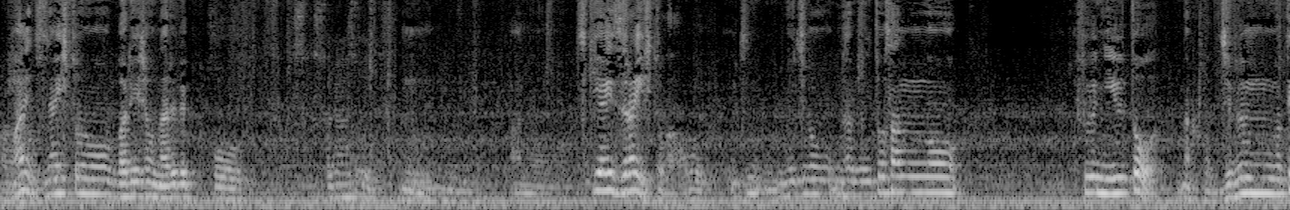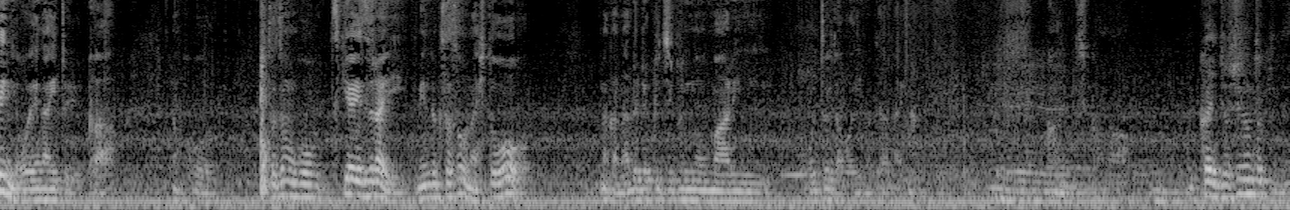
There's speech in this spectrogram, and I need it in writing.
構毎日いない人のバリエーションをなるべくこうそれはそうですうん。あの付き合いづらい人が多い。うちうちの伊藤さんの風に言うとなんかこう自分の手に負えないというかなんかこうとてもこう付き合いづらい面倒くさそうな人をなんかなるべく自分の周りに置いといた方がいいな感じかな、一回助手の時に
